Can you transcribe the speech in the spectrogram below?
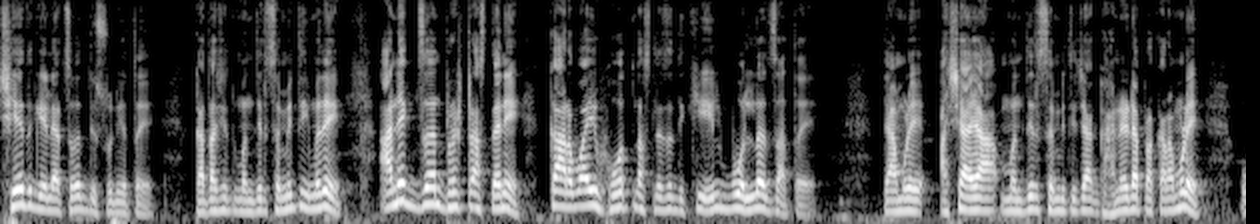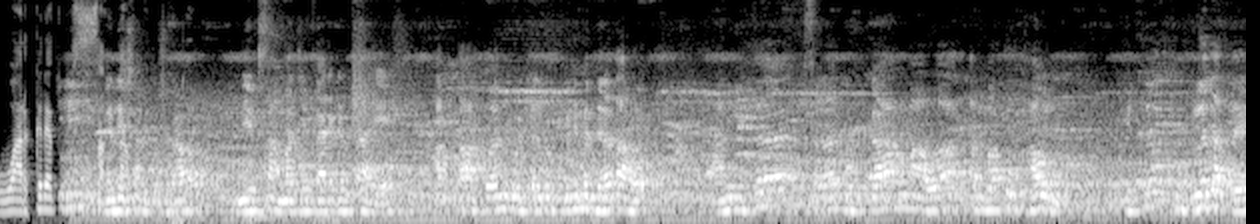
छेद गेल्याचं दिसून येतं आहे कदाचित मंदिर समितीमध्ये अनेक जण भ्रष्ट असल्याने कारवाई होत नसल्याचं देखील बोललं जातं आहे त्यामुळे अशा या मंदिर समितीच्या घाणेरड्या प्रकारामुळे वारकऱ्यातून गणेश अंकुशराव मी एक सामाजिक कार्यकर्ता आहे आता आपण विठ्ठल रुक्मिणी मंदिरात आहोत. आणि इथं सगळा धुका मावा तंबाखू खाऊन इथं थुकलं आहे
